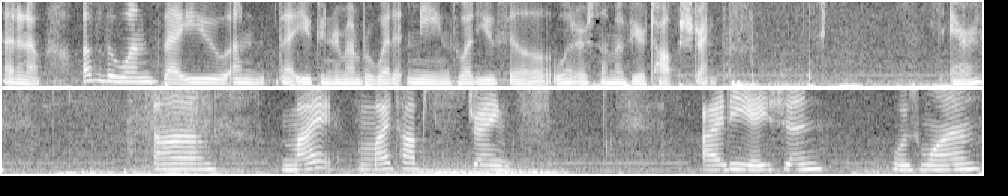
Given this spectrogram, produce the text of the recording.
I don't know. Of the ones that you um, that you can remember what it means, what do you feel? What are some of your top strengths, Erin? Um, my my top strengths, ideation was one.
